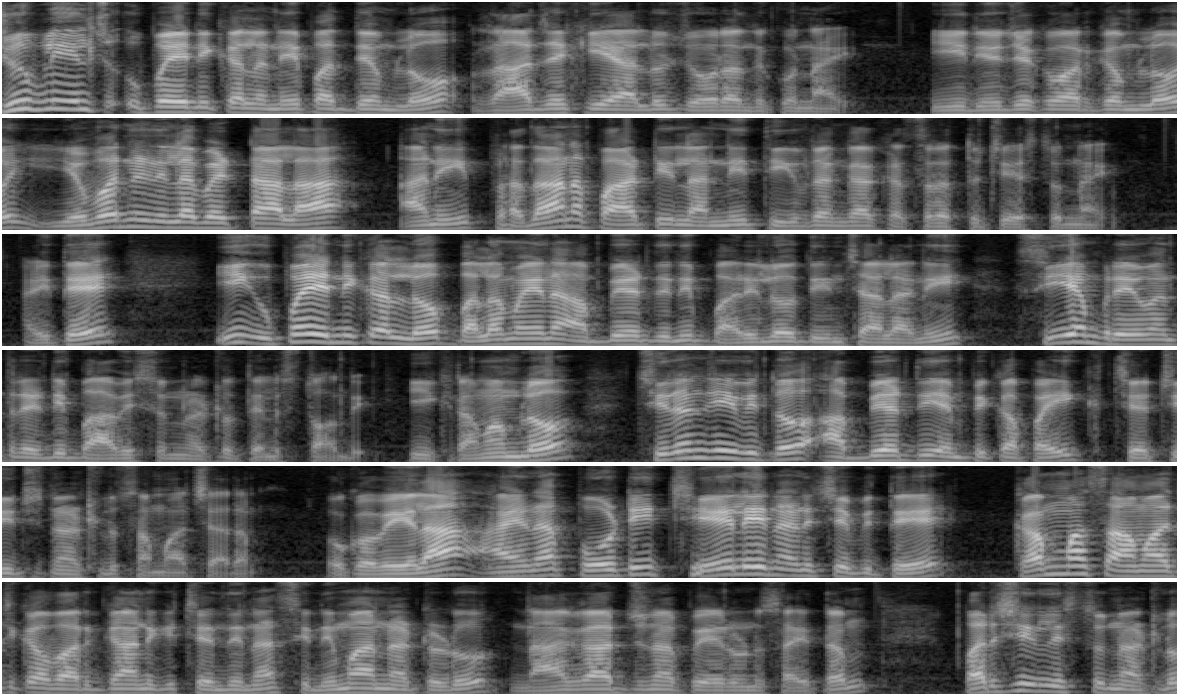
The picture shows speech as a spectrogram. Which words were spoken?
జూబ్లీహిల్స్ ఉప ఎన్నికల నేపథ్యంలో రాజకీయాలు జోరందుకున్నాయి. ఈ నియోజకవర్గంలో ఎవరిని నిలబెట్టాలా అని ప్రధాన పార్టీలన్నీ తీవ్రంగా కసరత్తు చేస్తున్నాయి. అయితే ఈ ఉప ఎన్నికల్లో బలమైన అభ్యర్థిని బరిలో దించాలని సీఎం రేవంత్ రెడ్డి భావిస్తున్నట్లు తెలుస్తోంది. ఈ క్రమంలో చిరంజీవితో అభ్యర్థి ఎంపికపై చర్చించినట్లు సమాచారం. ఒకవేళ ఆయన పోటీ చేయలేనని చెబితే కమ్మ సామాజిక వర్గానికి చెందిన సినిమా నటుడు నాగార్జున పేరును సైతం పరిశీలిస్తున్నట్లు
